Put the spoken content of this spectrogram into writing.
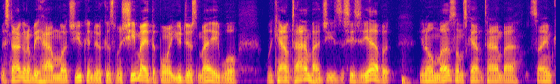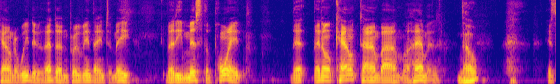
it's not going to be how much you can do. Because when she made the point you just made, well, we count time by Jesus. He said, yeah, but, you know, Muslims count time by same calendar we do. That doesn't prove anything to me. But he missed the point that they don't count time by Muhammad. Nope. It's,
